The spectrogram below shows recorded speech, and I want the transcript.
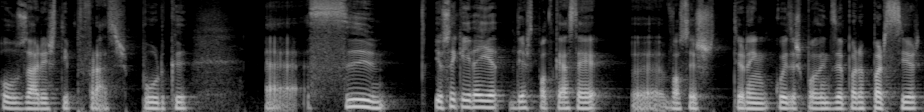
ao usar este tipo de frases, porque uh, se. Eu sei que a ideia deste podcast é uh, vocês terem coisas que podem dizer para parecer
